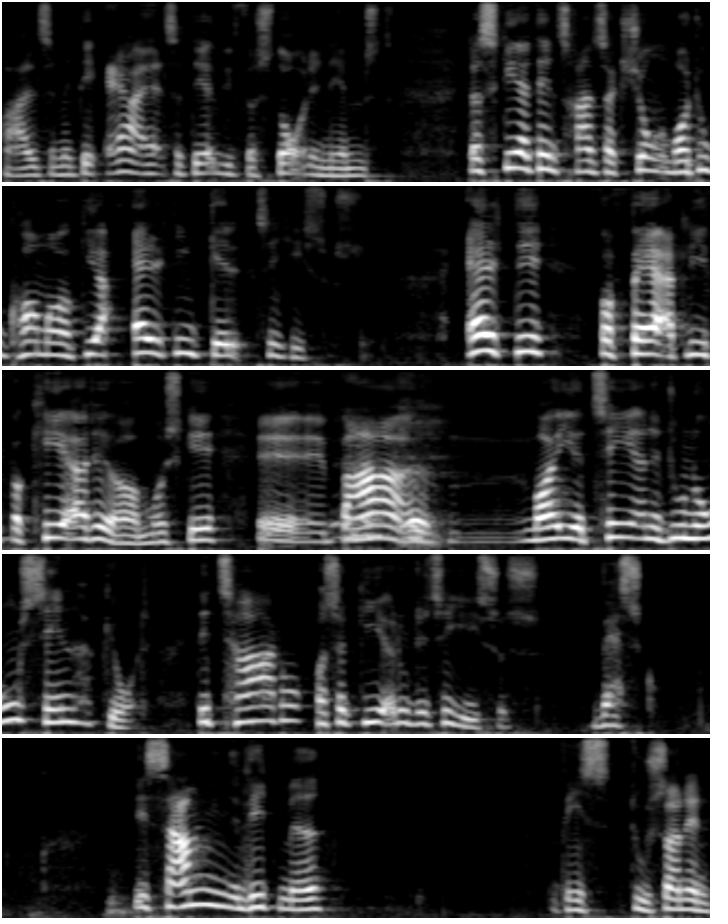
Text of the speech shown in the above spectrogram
frelse, men det er altså der, vi forstår det nemmest. Der sker den transaktion, hvor du kommer og giver al din gæld til Jesus. Alt det forfærdelige, forkerte og måske øh, bare øh, irriterende, du nogensinde har gjort, det tager du, og så giver du det til Jesus. Værsgo. Det er sammenlignet lidt med, hvis du sådan en,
